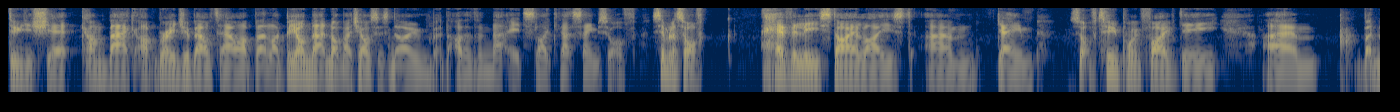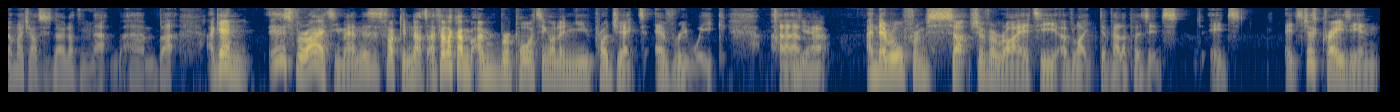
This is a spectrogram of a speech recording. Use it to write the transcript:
do your shit, come back, upgrade your bell tower, but like beyond that, not much else is known. But other than that, it's like that same sort of similar sort of heavily stylized um, game, sort of 2.5D. Um, but not much else is known other than that. Um, but again, this variety, man. This is fucking nuts. I feel like I'm I'm reporting on a new project every week. Um, Yeah. and they're all from such a variety of like developers. It's it's it's just crazy and.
